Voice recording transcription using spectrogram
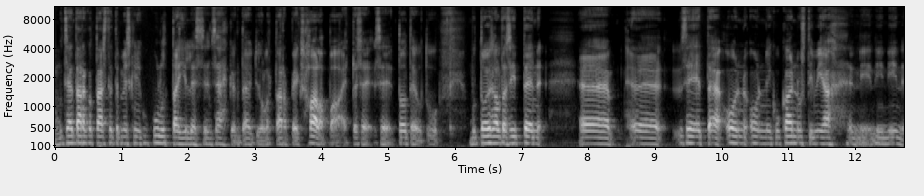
Mutta se tarkoittaa sitä, että myöskin niin kuluttajille sen sähkön täytyy olla tarpeeksi halpaa, että se, se toteutuu. Mutta toisaalta sitten se, että on, on niin kuin kannustimia niin, niin, niin,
